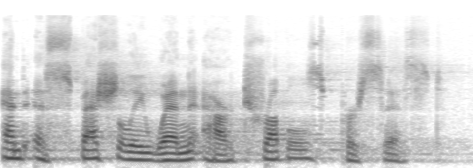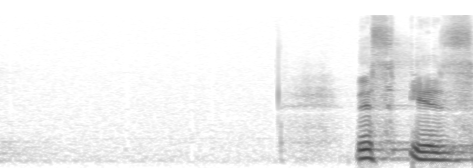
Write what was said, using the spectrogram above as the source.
and especially when our troubles persist. This is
